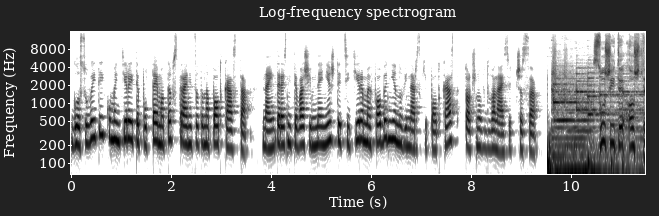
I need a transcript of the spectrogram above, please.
Гласувайте и коментирайте по темата в страницата на подкаста. Най-интересните ваши мнения ще цитираме в обедния новинарски подкаст точно в 12 часа. Слушайте още,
